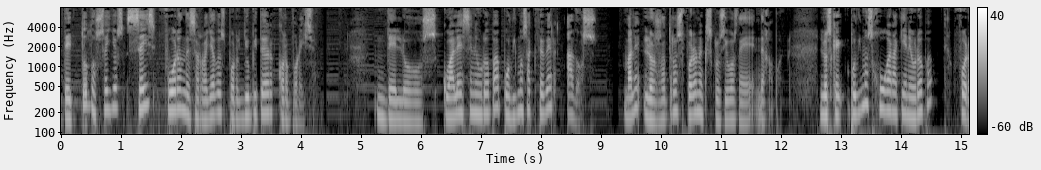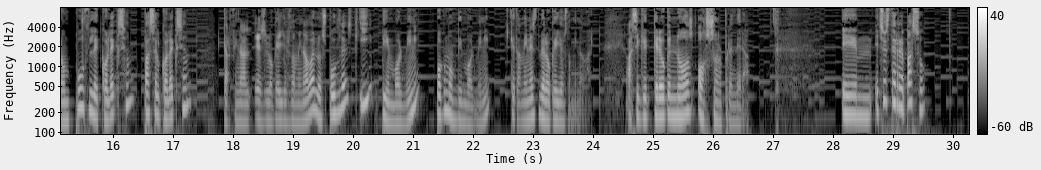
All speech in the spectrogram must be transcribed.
de todos ellos, 6 fueron desarrollados por Jupiter Corporation, de los cuales en Europa pudimos acceder a dos, ¿vale? Los otros fueron exclusivos de, Japón. Los que pudimos jugar aquí en Europa fueron Puzzle Collection, Puzzle Collection, que al final es lo que ellos dominaban, los puzzles, y Pinball Mini, Pokémon Pinball Mini, que también es de lo que ellos dominaban. Así que creo que no os, sorprenderá. Em, hecho este repaso,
